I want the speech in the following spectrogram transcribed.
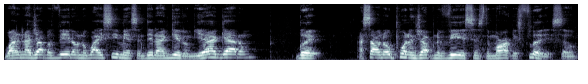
why didn't I drop a vid on the white cements and did I get them? Yeah, I got them, but I saw no point in dropping the vid since the market's flooded. So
